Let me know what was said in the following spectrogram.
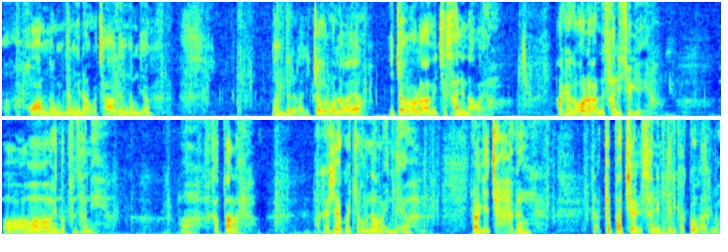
어, 호암 농장이라고 작은 농장 만들어가 이쪽으로 올라가야 이쪽으로 올라가면 저 산이 나와요. 아까 그 올라가는 산이 저기예요. 어, 어마어마하게 높은 산이에요. 어, 가빨라요. 아카시아꽃 조금 남아 있네요. 여기 작은 터- 텃밭을 스님들이 갖고 가지고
